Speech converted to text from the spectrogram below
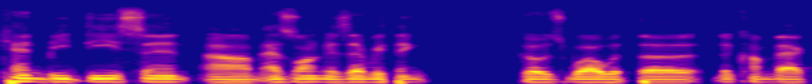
can be decent um, as long as everything goes well with the the comeback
